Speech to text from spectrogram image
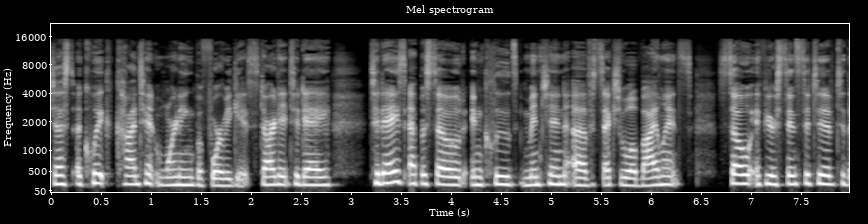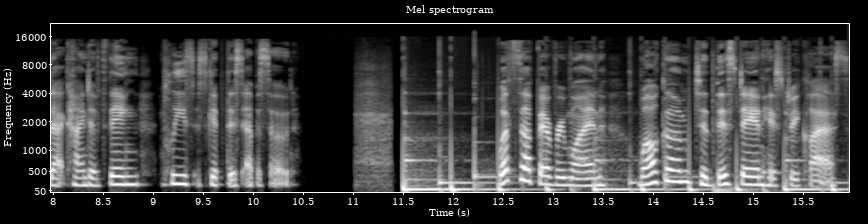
Just a quick content warning before we get started today. Today's episode includes mention of sexual violence, so if you're sensitive to that kind of thing, please skip this episode. What's up, everyone? Welcome to This Day in History class,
